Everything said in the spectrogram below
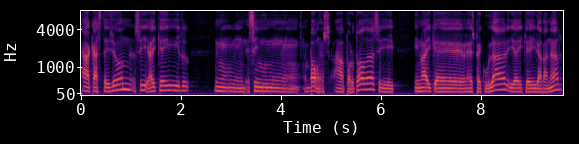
a Castellón, sí, hay que ir mm, sin, vamos, a por todas y, y no hay que especular y hay que ir a ganar.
